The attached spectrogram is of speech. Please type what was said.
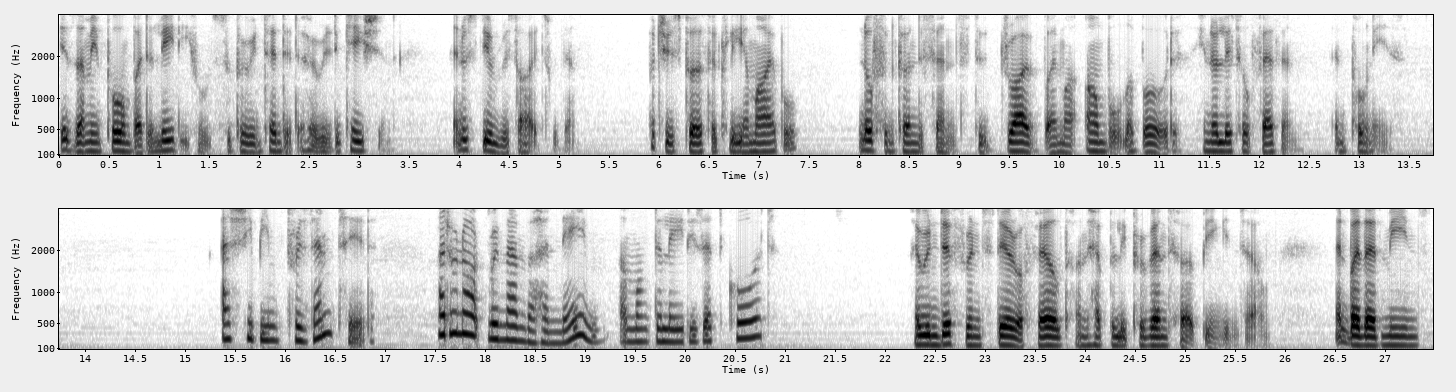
as I am informed by the lady who superintended her education, and who still resides with them. But she is perfectly amiable, and often condescends to drive by my humble abode in a little phaeton and ponies has she been presented? I do not remember her name among the ladies at court. Her indifferent stare of health unhappily prevent her being in town, and by that means,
